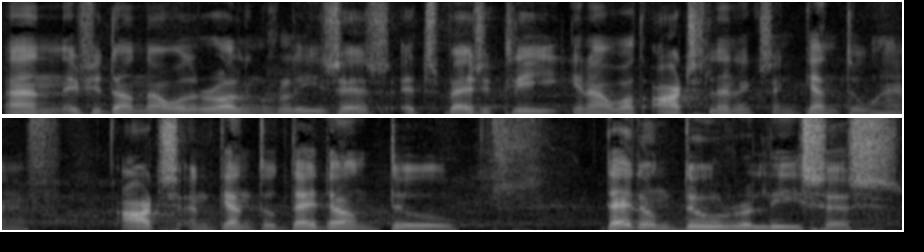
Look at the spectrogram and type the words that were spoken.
And if you don't know what a rolling release is, it's basically you know what Arch Linux and Gentoo have. Arch and Gentoo they don't do they don't do releases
